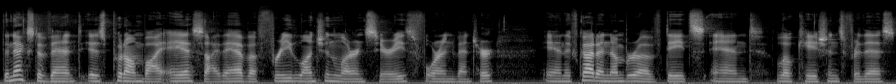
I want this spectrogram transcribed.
The next event is put on by ASI. They have a free lunch and learn series for Inventor and they've got a number of dates and locations for this.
